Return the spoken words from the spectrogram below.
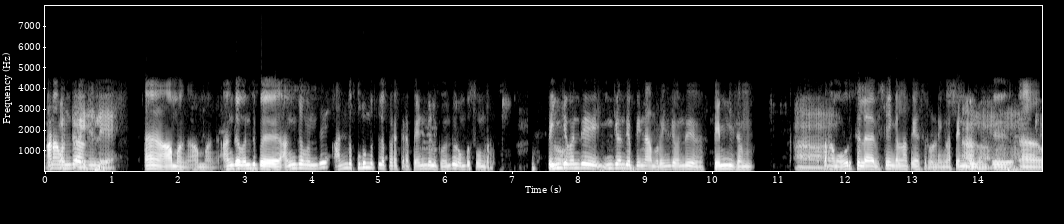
ஆனா வந்து வயசுலயே ஆஹ் ஆமாங்க ஆமாங்க அங்க வந்து இப்ப அங்க வந்து அந்த குடும்பத்துல பிறக்கிற பெண்களுக்கு வந்து ரொம்ப சுதந்திரம் இப்ப இங்க ஓ. வந்து இங்க வந்து எப்படின்னா bro, இங்க வந்து ஃபெமினிசம் அப்புறம் நம்ம ஒரு சில விஷயங்கள்லாம் பேசுறோம் இல்லைங்களா? பெண்கள் வந்து. ஆஹ்,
